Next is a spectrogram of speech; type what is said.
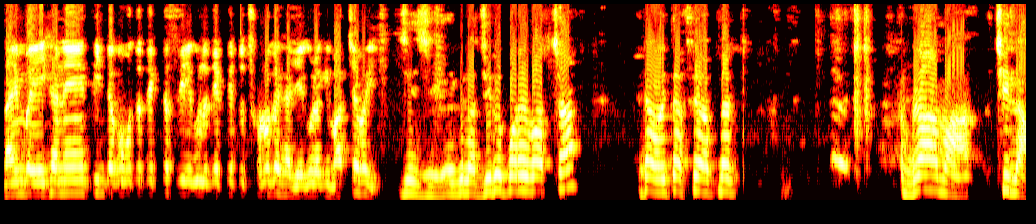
নাইম ভাই এখানে তিনটা কবুতর দেখতেছি এগুলো দেখতে একটু ছোট দেখা যায় এগুলো কি বাচ্চা ভাই? জি জি এগুলা জিরো পরের বাচ্চা। এটা হইতাছে আপনার ব্রাহ্মা চিলা।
